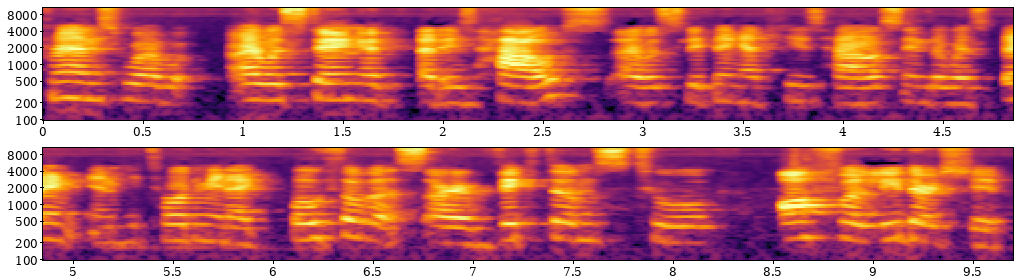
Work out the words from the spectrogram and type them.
friends who I, was staying at, at his house. I was sleeping at his house in the west bank and he told me like both of us are victims to awful leadership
